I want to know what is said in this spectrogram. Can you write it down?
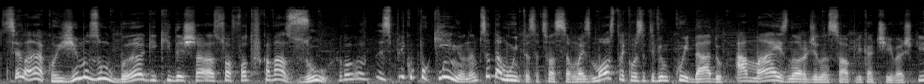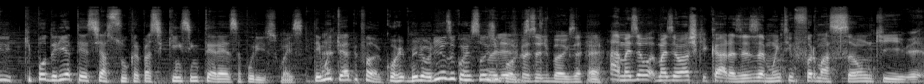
sei lá, corrigimos um bug que deixava a sua foto ficava azul. Explica um pouquinho, né? não precisa dar muita satisfação, mas mostra que você teve um cuidado a mais na hora de lançar o aplicativo. Acho que, que poderia ter esse açúcar para quem se interessa por isso, mas tem muito é. app que fala melhorias ou correções Melhoria de bugs. Correção de bugs, é. é. Ah, mas eu, mas eu acho que, cara, às vezes é muita informação que.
